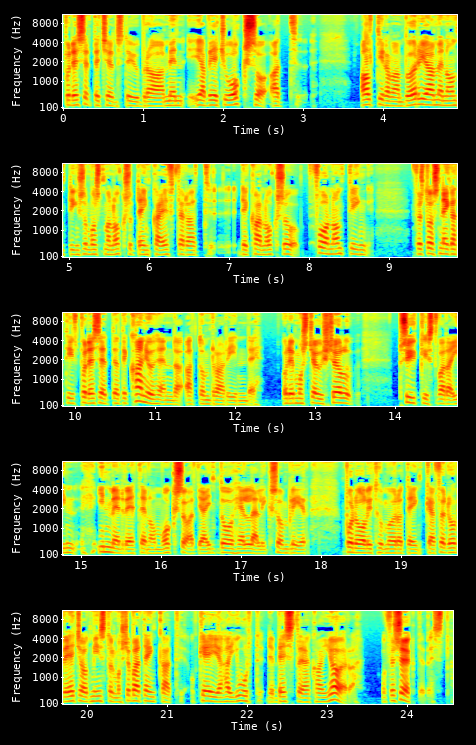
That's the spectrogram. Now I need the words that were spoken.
på det sättet känns det ju bra. Men jag vet ju också att alltid när man börjar med någonting så måste man också tänka efter att det kan också få någonting förstås negativt på det sättet att det kan ju hända att de drar in det och det måste jag ju själv psykiskt vara in, inmedveten om också. Att jag inte då heller liksom blir på dåligt humör och tänker. För då vet jag åtminstone, måste jag bara tänka att okej, okay, jag har gjort det bästa jag kan göra. Och försökt det bästa.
